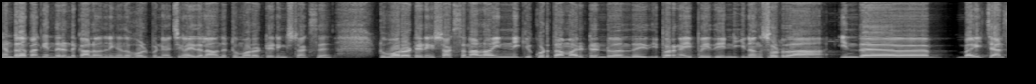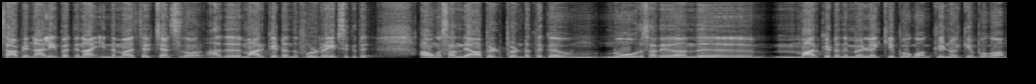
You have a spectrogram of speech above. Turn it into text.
கனரா பேங்க் இந்த ரெண்டு காலம் வந்து நீங்கள் வந்து ஹோல்ட் பண்ணி வச்சுக்கலாம் இதெல்லாம் வந்து tomorrow trading stocks tomorrow trading ஸ்டாக்ஸ்னாலும் இன்னைக்கு கொடுத்த மாதிரி ட்ரெண்ட் வந்து பாருங்க இப்போ இது இன்றைக்கி நாங்கள் சொல்கிறதா இந்த பை சான்ஸ் அப்படியே நாளைக்கு பார்த்தீங்கன்னா இந்த மாதிரி செல் சான்ஸஸ் வரும். அது மார்க்கெட் வந்து ஃபுல் ரைட்ஸ் இருக்குது. அவங்க சந்தை ஆப்ரேட் பண்ணுறதுக்கு நூறு சதவீதம் வந்து மார்க்கெட் வந்து மேல் நோக்கி போகும் கீழ் நோக்கி போகும்.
